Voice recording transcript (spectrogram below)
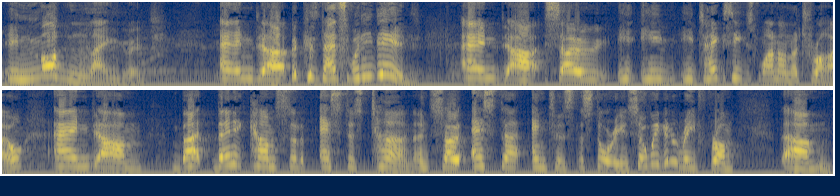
in modern language. And uh, because that's what he did. And uh, so he, he, he, takes each one on a trial. And. Um, but then it comes sort of Esther's turn. And so Esther enters the story. And so we're going to read from um,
